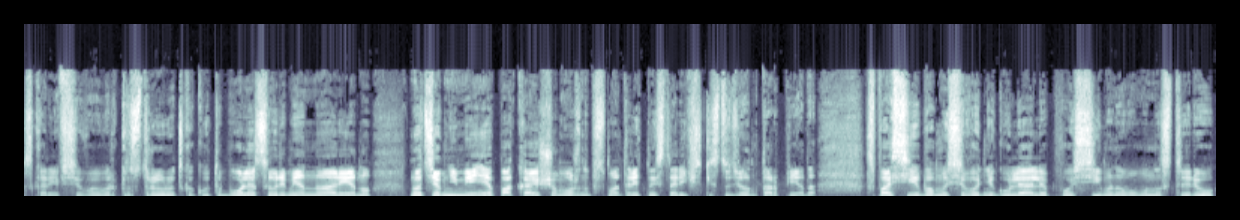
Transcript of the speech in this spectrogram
скорее всего, его реконструируют в какую-то более современную арену. Но, тем не менее, пока еще можно посмотреть на исторический стадион «Торпеда». Спасибо. Мы сегодня гуляли по Симонову монастырю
